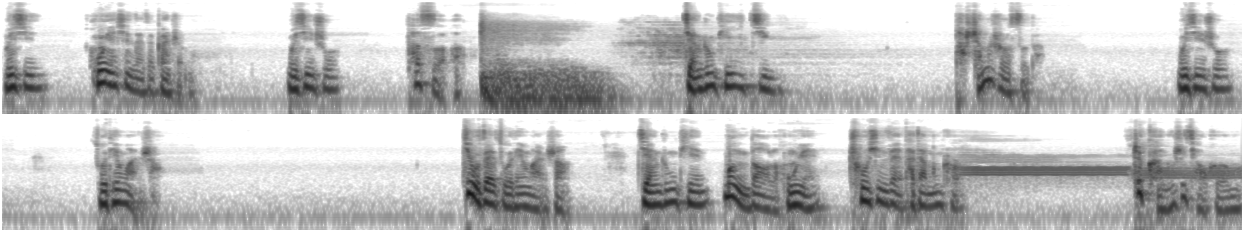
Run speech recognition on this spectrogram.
文心，红颜现在在干什么？”文心说。他死了，蒋中天一惊。他什么时候死的？文心说：“昨天晚上。”就在昨天晚上，蒋中天梦到了宏源出现在他家门口。这可能是巧合吗？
